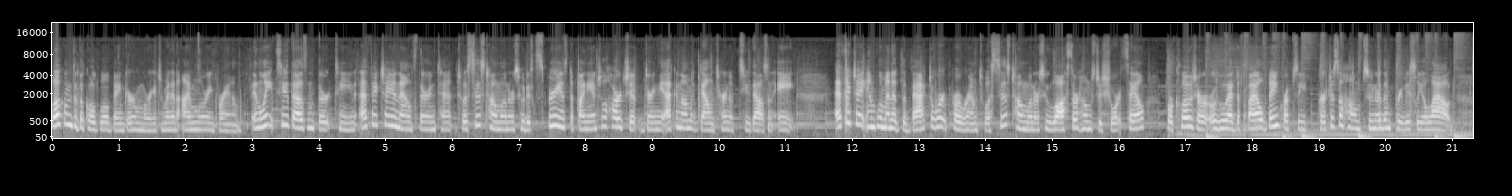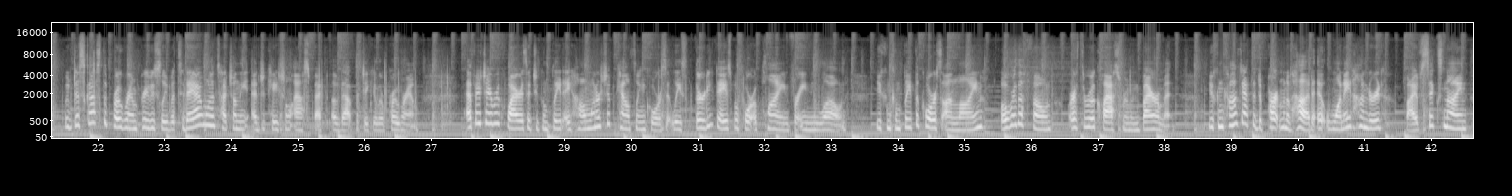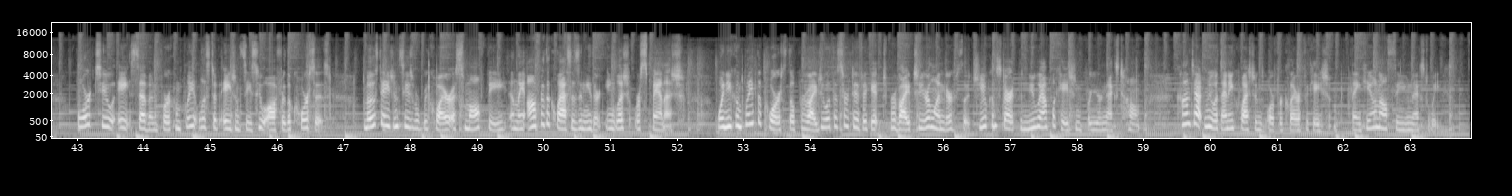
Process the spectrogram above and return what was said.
Welcome to the Coldwell Banker Mortgage Minute. I'm Lori Graham. In late 2013, FHA announced their intent to assist homeowners who had experienced a financial hardship during the economic downturn of 2008. FHA implemented the Back to Work program to assist homeowners who lost their homes to short sale, foreclosure, or who had to file bankruptcy purchase a home sooner than previously allowed. We've discussed the program previously, but today I want to touch on the educational aspect of that particular program. FHA requires that you complete a homeownership counseling course at least 30 days before applying for a new loan. You can complete the course online, over the phone, or through a classroom environment. You can contact the Department of HUD at 1-800-569-4287 for a complete list of agencies who offer the courses. Most agencies will require a small fee and they offer the classes in either English or Spanish. When you complete the course, they'll provide you with a certificate to provide to your lender so that you can start the new application for your next home. Contact me with any questions or for clarification. Thank you and I'll see you next week.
